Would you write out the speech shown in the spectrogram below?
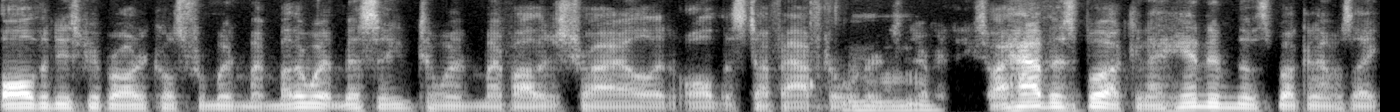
all the newspaper articles from when my mother went missing to when my father's trial and all the stuff afterwards and everything. So I have this book and I handed him this book and I was like,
